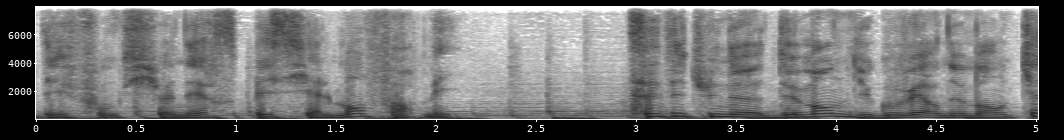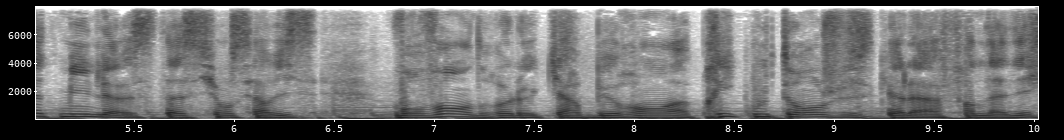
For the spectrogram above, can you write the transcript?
des fonctionnaires spécialement formés. C'était une demande du gouvernement. 4000 stations-service vont vendre le carburant à prix coûtant jusqu'à la fin de l'année.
